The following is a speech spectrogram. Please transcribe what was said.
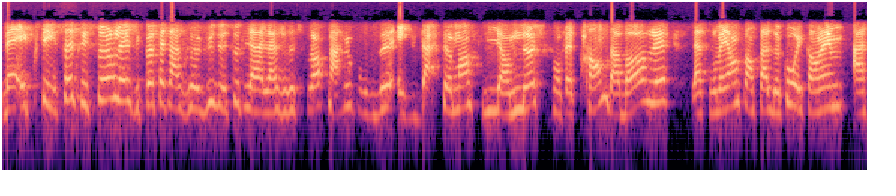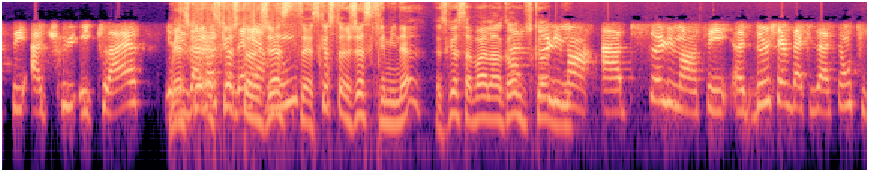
Ben écoutez, ça c'est sûr, là, j'ai pas fait la revue de toute la, la jurisprudence, Mario, pour vous dire exactement s'il y en a qui sont fait prendre. D'abord, là, la surveillance en salle de cours est quand même assez accrue et claire. Mais est-ce que est-ce que c'est un geste, est-ce que c'est un geste criminel? Est-ce que ça va à l'encontre du code? Absolument, absolument. C'est euh, deux chefs d'accusation qui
